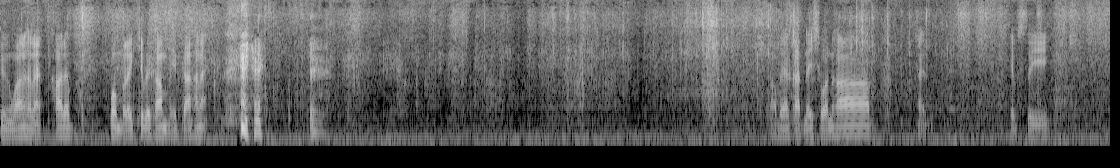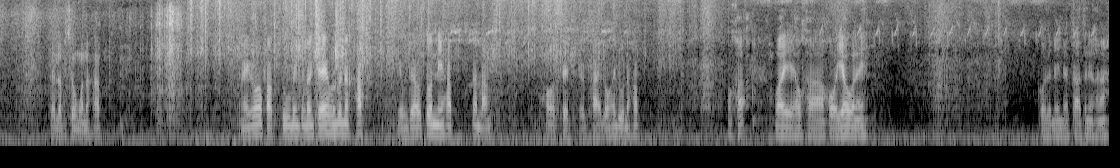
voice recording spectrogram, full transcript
จึงวางขนาดเขาได้ป้อมไปได้คลิปไปคำไปเหตุการณ์ขนาดเอาบรรยากาศในสวนครับ FC ได้รับชมกันนะครับยังไงก็ฝากตูเป็นกำลังใจให้ผมด้วยนะครับ เดี๋ยวผมจะเอาต้นนี้ครับด้านหลังห่อเสร็จเดี๋ยวถ่ายลงให้ดูนะครับเอาค่ะไว้เอาขาห่อเย้าไหน ก็จะได้ดาตาตัวนี้ครับนะ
